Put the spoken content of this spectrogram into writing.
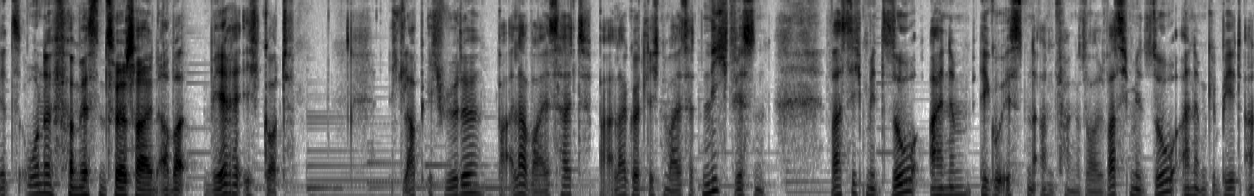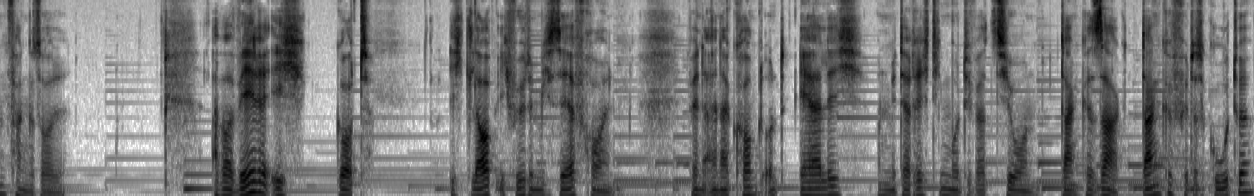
Jetzt ohne vermessen zu erscheinen, aber wäre ich Gott, ich glaube, ich würde bei aller Weisheit, bei aller göttlichen Weisheit nicht wissen, was ich mit so einem Egoisten anfangen soll, was ich mit so einem Gebet anfangen soll. Aber wäre ich Gott, ich glaube, ich würde mich sehr freuen, wenn einer kommt und ehrlich und mit der richtigen Motivation Danke sagt. Danke für das Gute,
